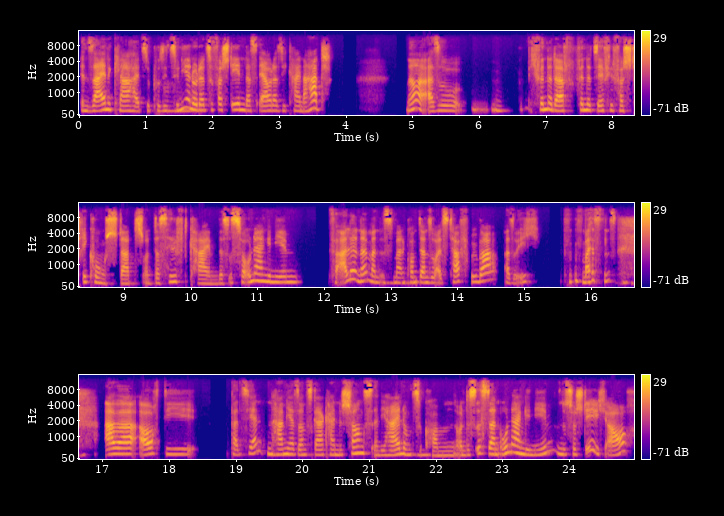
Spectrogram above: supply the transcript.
in seine Klarheit zu positionieren mhm. oder zu verstehen, dass er oder sie keine hat. Ne? Also ich finde, da findet sehr viel Verstrickung statt und das hilft keinem. Das ist zwar unangenehm für alle, ne? Man ist, man kommt dann so als tough rüber, also ich meistens, aber auch die Patienten haben ja sonst gar keine Chance, in die Heilung zu mhm. kommen. Und es ist dann unangenehm, und das verstehe ich auch.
